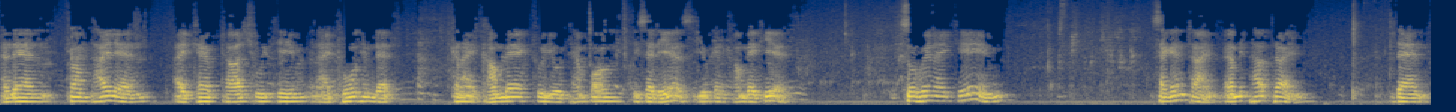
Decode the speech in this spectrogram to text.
And then from Thailand, I kept touch with him and I told him that, can I come back to your temple? He said, yes, you can come back here. So when I came, second time, I mean third time, then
